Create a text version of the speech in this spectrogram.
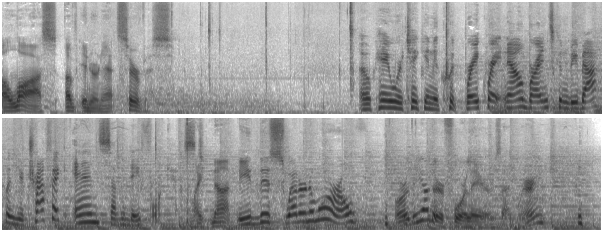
a loss of internet service. Okay, we're taking a quick break right now. Brian's going to be back with your traffic and seven day forecast. Might not need this sweater tomorrow or the other four layers I'm wearing.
